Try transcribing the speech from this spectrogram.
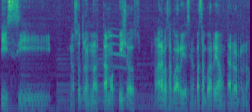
Y si nosotros no estamos pillos, nos van a pasar por arriba. Si nos pasan por arriba, vamos a estar al horno.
